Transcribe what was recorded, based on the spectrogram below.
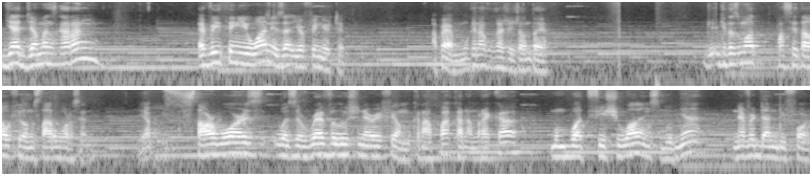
Ya, zaman sekarang everything you want is at your fingertip. Apa ya? Mungkin aku kasih contoh ya. Ki- Kita semua pasti tahu film Star Wars kan? Yap. Star Wars was a revolutionary film. Kenapa? Karena mereka membuat visual yang sebelumnya never done before.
